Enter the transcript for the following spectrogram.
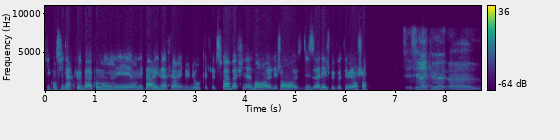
qui considère que bah, comme on n'est on pas arrivé à faire une union, quelle qu'elle soit, bah, finalement, les gens se disent Allez, je vais voter Mélenchon C'est vrai que.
